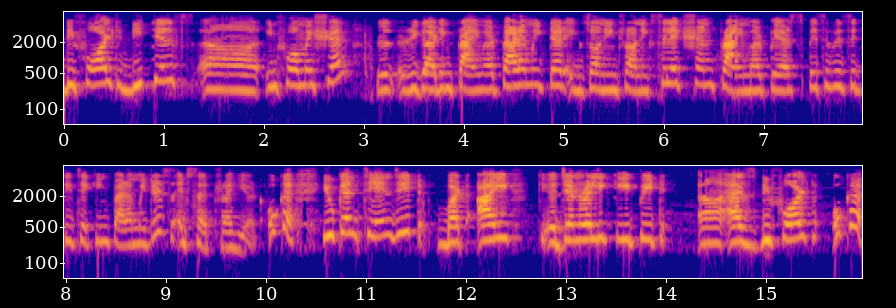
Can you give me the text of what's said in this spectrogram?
default details uh, information regarding primer parameter exon intronic selection primer pair specificity checking parameters etc here. Okay you can change it but i generally keep it uh, as default. Okay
